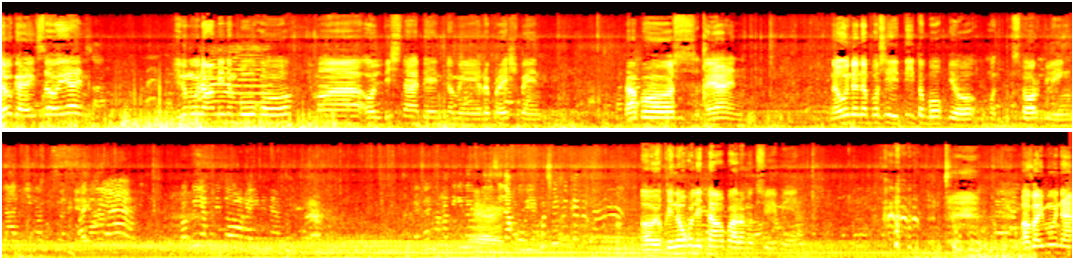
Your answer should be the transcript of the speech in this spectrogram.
Hello guys, so ayan. Inom muna kami ng buko. Yung mga oldies natin kami, refreshment. Tapos, ayan. Nauna na po si Tito Bokyo mag-snorkeling. Ay, kuya! Pagbiyak dito, kainin natin. Nakatingin naman Ayan. sila, kuya. Mag-swimming ka na. Oh, kinukulit na ako para mag-swimming. Bye-bye muna.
